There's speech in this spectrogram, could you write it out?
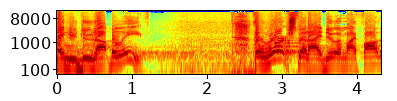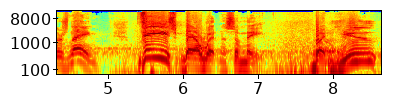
and you do not believe. The works that I do in my Father's name, these bear witness of me. But you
